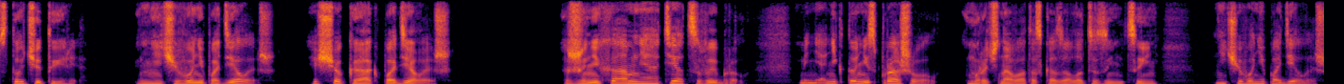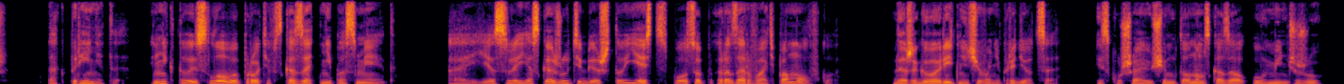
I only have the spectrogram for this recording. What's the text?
104. Ничего не поделаешь? Еще как поделаешь. Жениха мне отец выбрал. Меня никто не спрашивал, — мрачновато сказала Цзинь-Цинь. Ничего не поделаешь. Так принято. Никто и слова против сказать не посмеет. А если я скажу тебе, что есть способ разорвать помолвку? Даже говорить ничего не придется, — искушающим тоном сказал У Минчжу.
